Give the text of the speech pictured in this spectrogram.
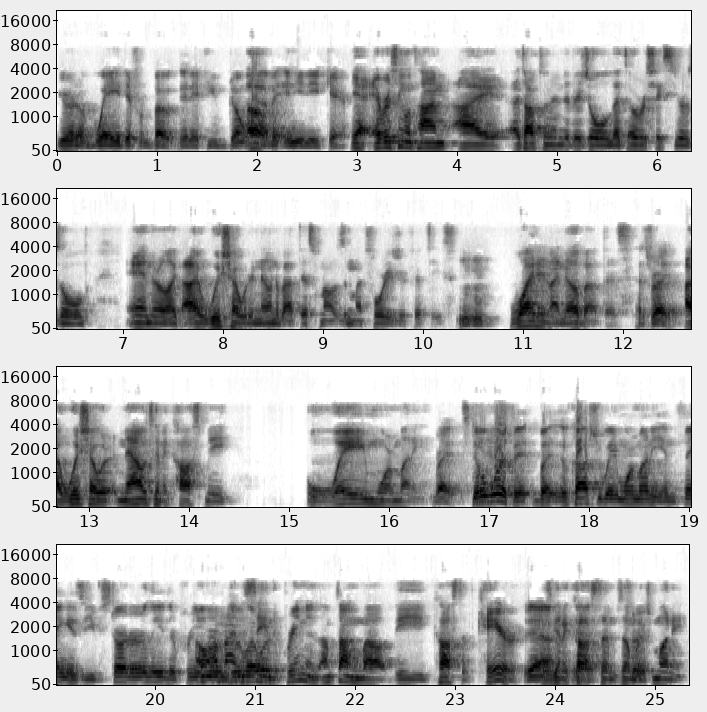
you're in a way different boat than if you don't Oh. have it and you need care. Yeah, every single time I, I talk to an individual that's over 60 years old and they're like, I wish I would have known about this when I was in my 40s or 50s. hmm Why didn't I know about this? That's right. I wish I would. Now it's going to cost me way more money. Right. Still worth it, but it'll cost you way more money. And the thing is, you start early, the premiums Oh, I'm not even saying the premiums. I'm talking about the cost of care Yeah, is going to cost yeah, them so sure. much money.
